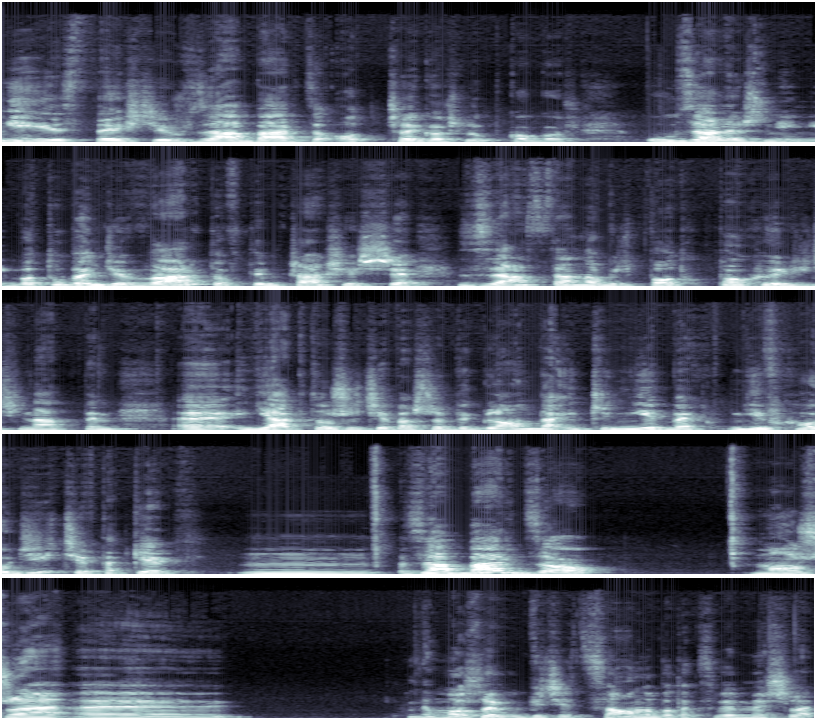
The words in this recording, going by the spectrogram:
nie jesteście już za bardzo od czegoś lub kogoś uzależnieni, bo tu będzie warto w tym czasie się zastanowić, pod, pochylić nad tym, e, jak to życie Wasze wygląda i czy nie, we, nie wchodzicie w takie mm, za bardzo może e, no może wiecie co, no bo tak sobie myślę,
